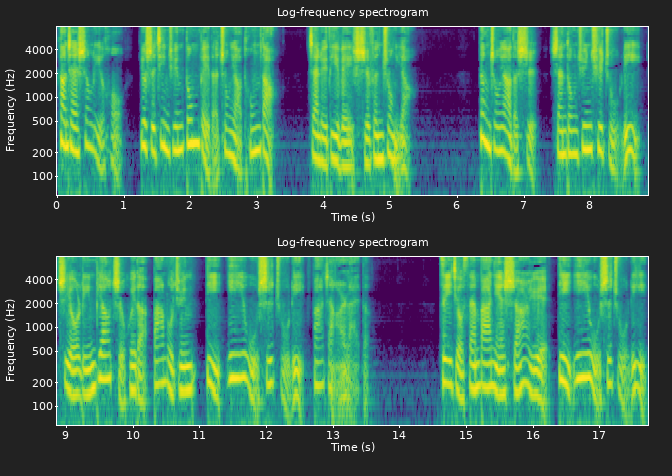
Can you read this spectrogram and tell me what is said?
抗战胜利后又是进军东北的重要通道，战略地位十分重要。更重要的是。山东军区主力是由林彪指挥的八路军第一一五师主力发展而来的。自一九三八年十二月第一一五师主力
